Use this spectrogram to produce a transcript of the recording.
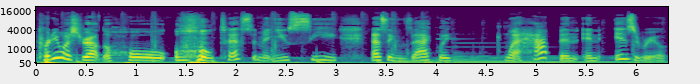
pretty much throughout the whole Old Testament, you see that's exactly what happened in Israel.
